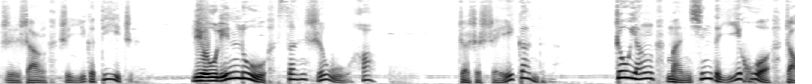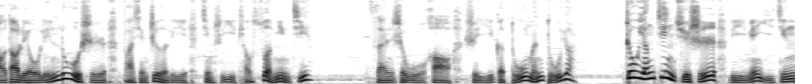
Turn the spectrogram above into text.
纸上是一个地址：柳林路三十五号。这是谁干的呢？周阳满心的疑惑。找到柳林路时，发现这里竟是一条算命街，三十五号是一个独门独院。周阳进去时，里面已经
